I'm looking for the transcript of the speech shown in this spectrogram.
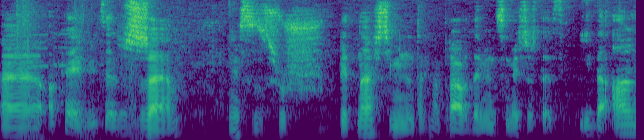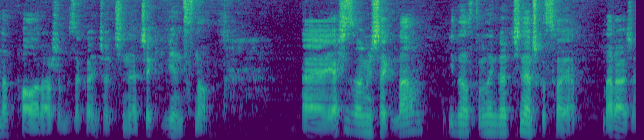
E, Okej, widzę, że jest już 15 minut tak naprawdę, więc myślę, że to jest idealna pora, żeby zakończyć odcineczek, więc no. E, ja się z wami żegnam i do następnego odcineczku swoje. Na razie.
